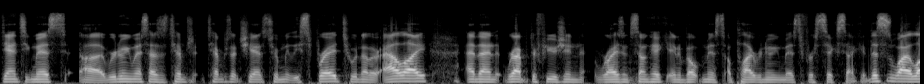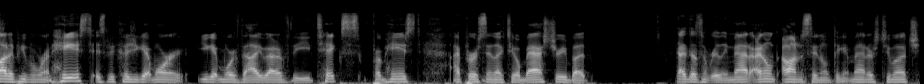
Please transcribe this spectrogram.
Dancing mist uh, renewing mist has a 10, percent chance to immediately spread to another ally. And then rapid diffusion rising sun kick and envelop mist apply renewing mist for six seconds. This is why a lot of people run haste is because you get more you get more value out of the ticks from haste. I personally like to go mastery but that doesn't really matter. I don't honestly don't think it matters too much.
